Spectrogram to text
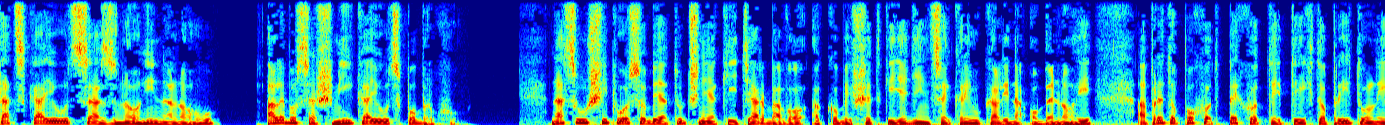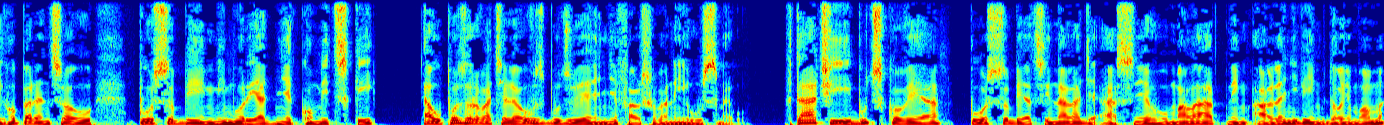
tackajúc sa z nohy na nohu alebo sa šmíkajúc po bruchu. Na súši pôsobia tučniaky ťarbavo, ako by všetky jedince krivkali na obe nohy a preto pochod pechoty týchto prítulných operencov pôsobí mimoriadne komicky a u pozorovateľov vzbudzuje nefalšovaný úsmev. Vtáčí buckovia pôsobiaci na lade a snehu malátnym a lenivým dojmom,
